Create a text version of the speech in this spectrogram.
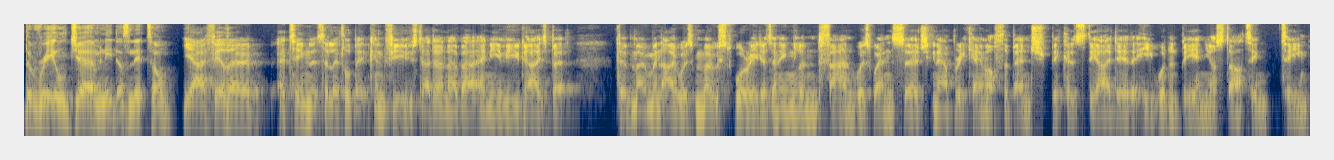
the real Germany, doesn't it, Tom? Yeah, I feel they're a team that's a little bit confused. I don't know about any of you guys, but the moment I was most worried as an England fan was when Serge Gnabry came off the bench because the idea that he wouldn't be in your starting team,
